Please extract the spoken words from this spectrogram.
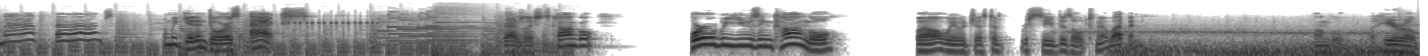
My thumbs. And we get Indora's axe. Congratulations, Kongol. Were we using Kongol, well, we would just have received his ultimate weapon. Kongol, a hero.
